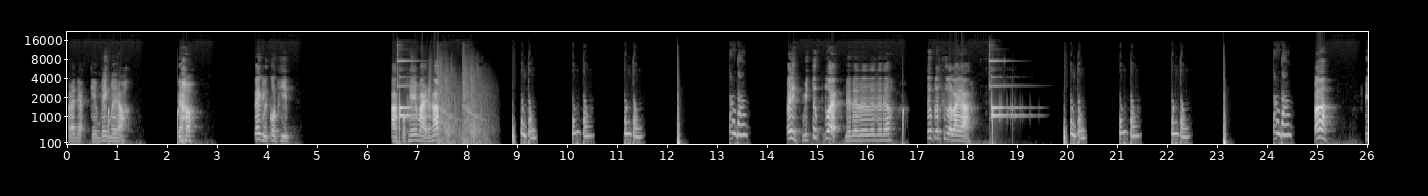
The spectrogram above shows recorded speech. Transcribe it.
อะไรเนี่ย เกมเด้งเลยเหรอเดี๋ยวเด้งหรือกดผิด อะกดเพย์ใหม่นะครับตองตองตองตองตองตองตองตองเฮ้ยมีตึบด้วย เดี๋ยวเดี๋ยวเดี๋ยวเดี๋ยวตึบนั่นคืออะไรอะ 咚咚咚咚咚咚咚咚 เออมี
